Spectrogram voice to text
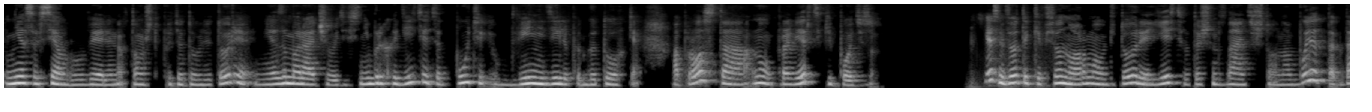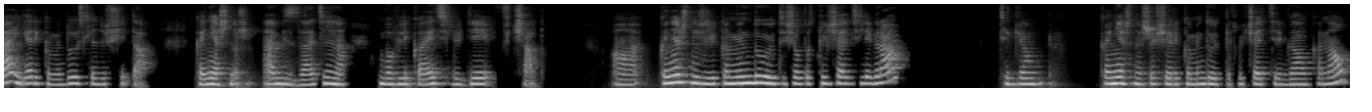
не совсем вы уверены в том, что придет аудитория, не заморачивайтесь, не проходите этот путь в две недели подготовки, а просто, ну, проверьте гипотезу. Если все-таки все норма, аудитория есть, вы точно знаете, что она будет, тогда я рекомендую следующий этап. Конечно же, обязательно вовлекайте людей в чат. А, конечно же, рекомендуют еще подключать Telegram. Telegram. Конечно же, еще рекомендуют подключать Telegram-канал.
